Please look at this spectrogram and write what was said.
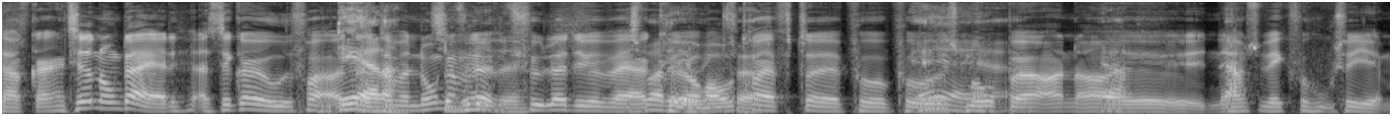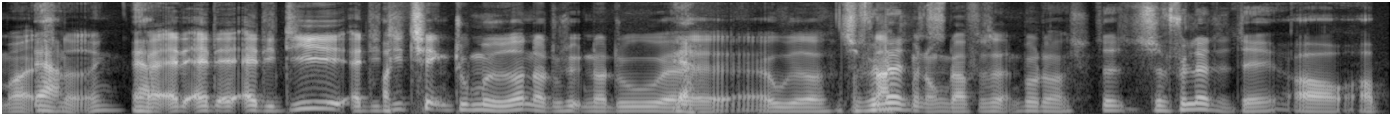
Der er garanteret nogen, der er det. Altså det gør jeg ud fra. Det er der, der er nogen, der vil, føler, at det vil være at køre rovdrift øh, på, på ja, ja, ja. små børn og ja. øh, nærmest væk fra hus og hjem og ja. sådan noget. Ikke? Ja. Er, er, er, det de, er det de ting, du møder, når du, når du ja. øh, er ude og snakke med nogen, der er forstand på det også? Selvfølgelig er det det, og, og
